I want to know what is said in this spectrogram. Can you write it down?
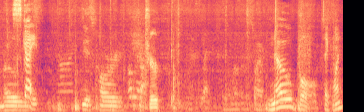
mode. Skype. Discard. Shock. Sure. No bull. Take one.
